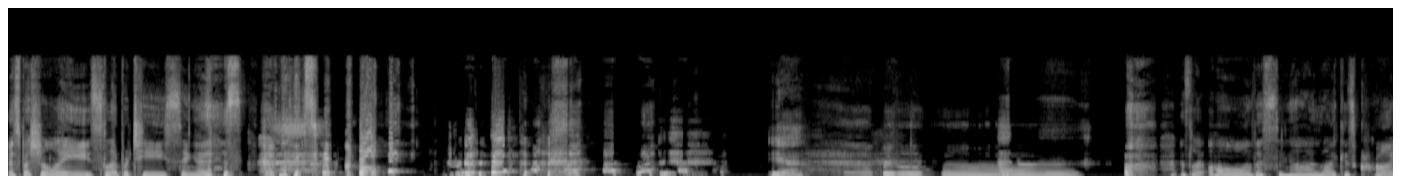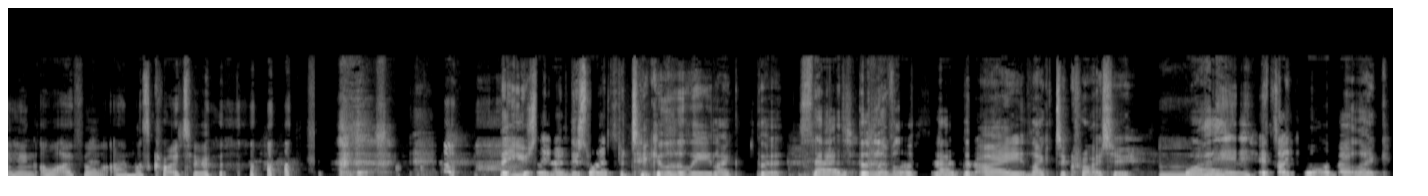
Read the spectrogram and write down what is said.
especially celebrity singers, makes you cry. Yeah. It's like, oh, the singer I like is crying. Oh, I feel I must cry too. They usually know this one is particularly like the sad. the level of sad that I like to cry to. Mm. Why? It's like all about like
